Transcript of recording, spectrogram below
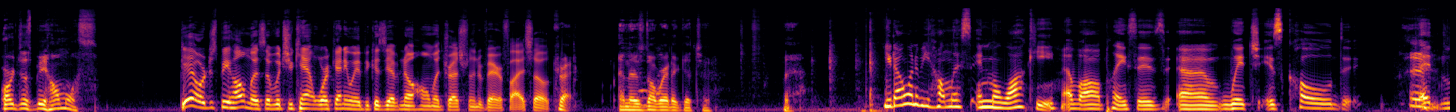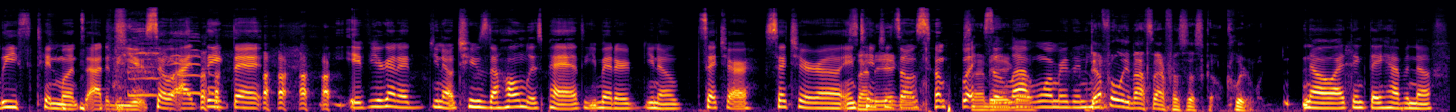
Or just be homeless. Yeah, or just be homeless, of which you can't work anyway because you have no home address for them to verify. So Correct. And there's nowhere to get you. Yeah. You don't want to be homeless in Milwaukee, of all places, uh, which is cold at least 10 months out of the year. So I think that if you're going to, you know, choose the homeless path, you better, you know, set your set your uh, intentions on someplace a lot warmer than here. Definitely not San Francisco, clearly. No, I think they have enough.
